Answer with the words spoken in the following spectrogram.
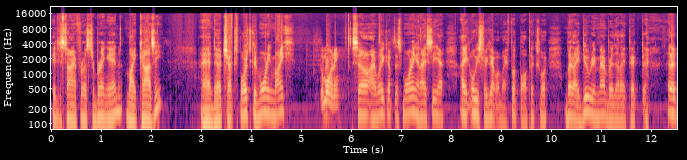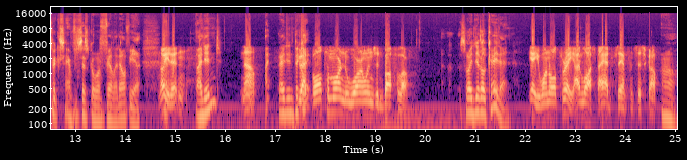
it is time for us to bring in Mike Cozzi and uh, Chuck Sports. Good morning, Mike. Good morning. So I wake up this morning and I see uh, I always forget what my football picks were, but I do remember that I picked that I picked San Francisco or Philadelphia. No, you didn't. I didn't. No, I, I didn't pick you had that. Baltimore, New Orleans, and Buffalo. So I did okay then. Yeah, you won all three. I lost. I had San Francisco. Oh,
